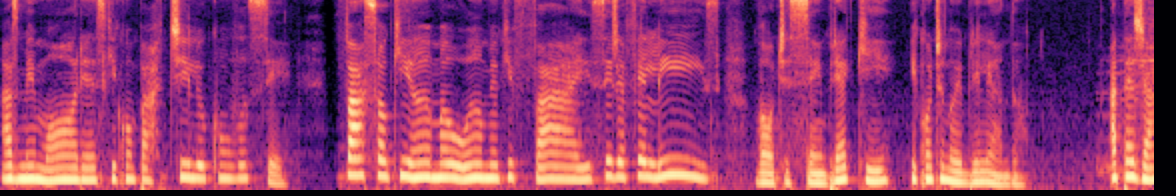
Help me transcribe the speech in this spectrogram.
as memórias que compartilho com você. Faça o que ama ou ame o que faz, seja feliz. Volte sempre aqui e continue brilhando. Até já!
